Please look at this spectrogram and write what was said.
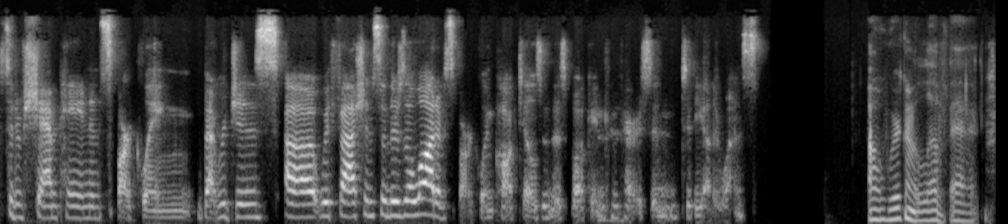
sort of champagne and sparkling beverages uh, with fashion. So there's a lot of sparkling cocktails in this book in comparison to the other ones. Oh, we're gonna love that.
